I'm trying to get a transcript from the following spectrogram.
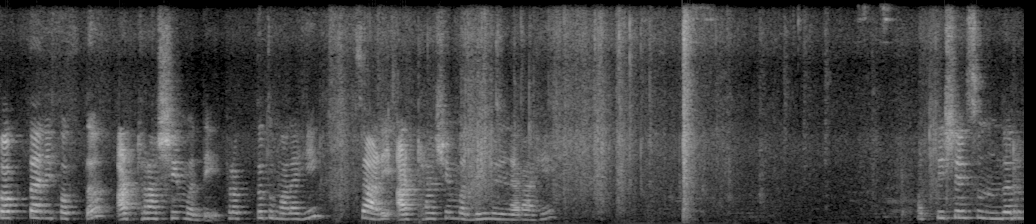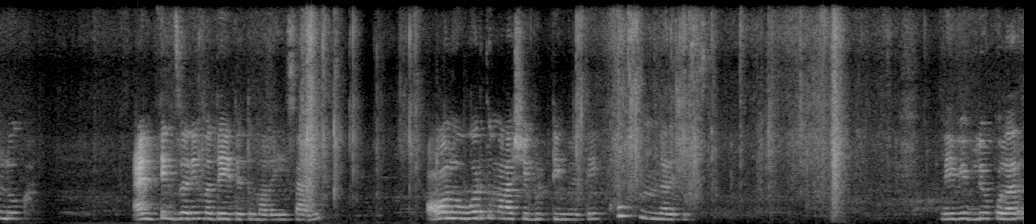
फक्त आणि फक्त अठराशे मध्ये. फक्त तुम्हाला ही साडी अठराशे मध्ये मिळणार आहे. अतिशय सुंदर लुक अँटिक जरीमध्ये येते तुम्हाला ही साडी. ऑल ओव्हर तुम्हाला अशी बुट्टी मिळते. खूप सुंदर अशी नेव्ही ब्ल्यू कलर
